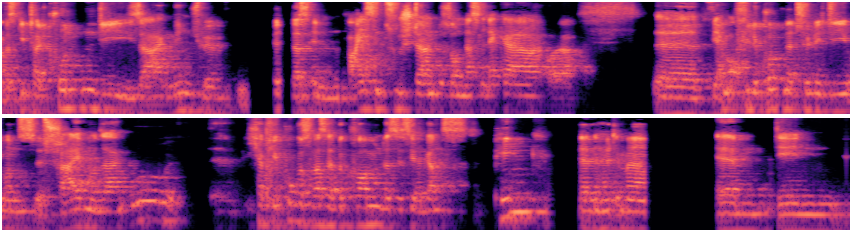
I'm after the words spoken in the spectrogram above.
Aber es gibt halt Kunden, die sagen, Mensch, wir finden das in weißem Zustand besonders lecker oder äh, wir haben auch viele Kunden natürlich, die uns äh, schreiben und sagen, oh, äh, ich habe hier Kokoswasser bekommen, das ist ja ganz pink. Dann halt immer ähm, den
